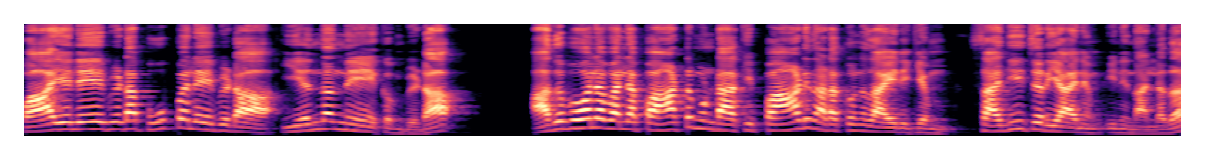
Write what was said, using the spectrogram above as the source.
പായലേ വിട പൂപ്പലേ വിട എന്നേക്കും വിട. അതുപോലെ വല്ല പാട്ടുമുണ്ടാക്കി പാടി നടക്കുന്നതായിരിക്കും സജി ചെറിയാനും ഇനി നല്ലത്.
